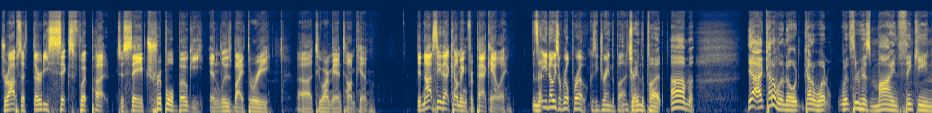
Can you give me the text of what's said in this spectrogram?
Drops a 36 foot putt to save triple bogey and lose by three uh, to our man Tom Kim. Did not see that coming for Pat Cantlay. That's how you know he's a real pro because he drained the putt. Drain the putt. Um, yeah, I kind of want to know kind of what went through his mind thinking.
